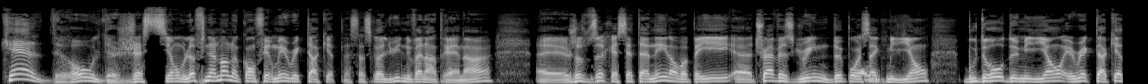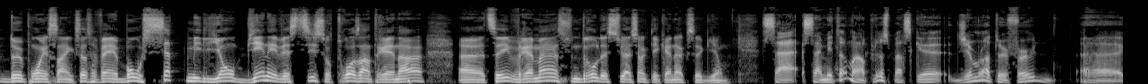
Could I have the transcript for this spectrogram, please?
Quelle drôle de gestion. Là, finalement, on a confirmé Rick Tockett. Là. Ça sera lui le nouvel entraîneur. Euh, juste vous dire que cette année, là, on va payer euh, Travis Green 2,5 millions, Boudreau 2 millions et Rick Tockett 2,5. Ça, ça fait un beau 7 millions bien investis sur trois entraîneurs. Euh, tu sais, vraiment, c'est une drôle de situation avec les Canucks, Guillaume. Ça, ça m'étonne en plus parce que Jim Rutherford, euh,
